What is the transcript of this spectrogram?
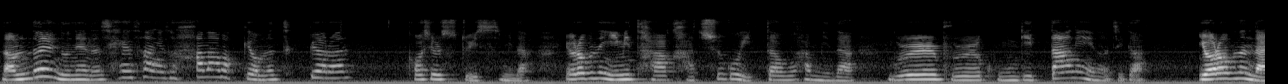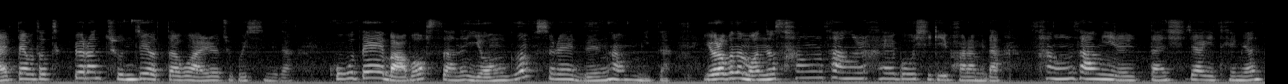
남들 눈에는 세상에서 하나밖에 없는 특별한 것일 수도 있습니다. 여러분은 이미 다 갖추고 있다고 합니다. 물, 불, 공기, 땅의 에너지가 여러분은 날 때부터 특별한 존재였다고 알려주고 있습니다. 고대 마법사는 연금술에 능합니다. 여러분은 먼저 상상을 해보시기 바랍니다. 상상이 일단 시작이 되면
